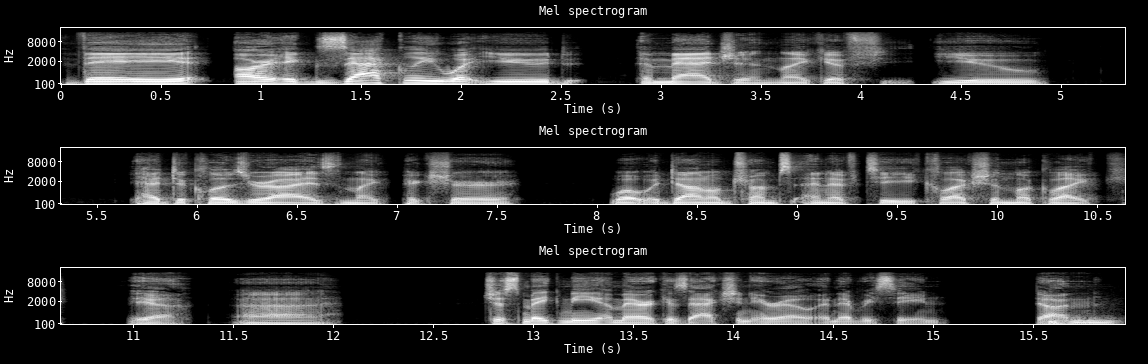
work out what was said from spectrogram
They are exactly what you'd imagine. Like if you had to close your eyes and like picture what would Donald Trump's NFT collection look like. Yeah. Uh, Just make me America's action hero in every scene. Done. Mhm.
